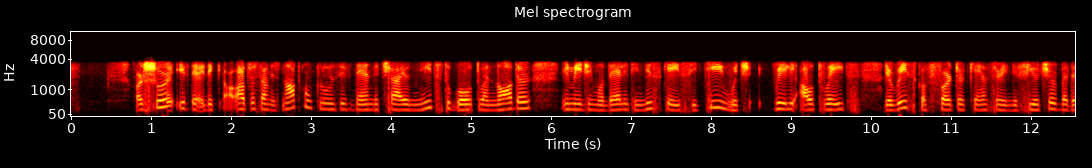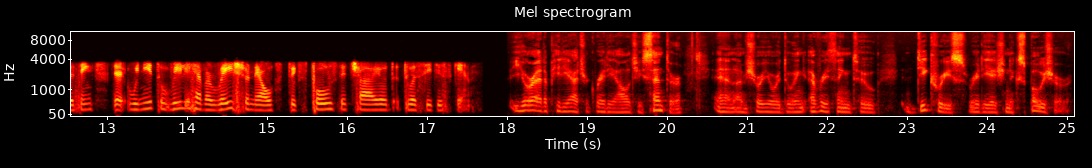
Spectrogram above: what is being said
for sure, if the, the, ultrasound is not conclusive, then the child needs to go to another imaging modality, in this case CT, which really outweighs the risk of further cancer in the future. But I think that we need to really have a rationale to expose the child to a CT scan. You're at a pediatric radiology center, and I'm sure you are doing everything to decrease radiation exposure.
